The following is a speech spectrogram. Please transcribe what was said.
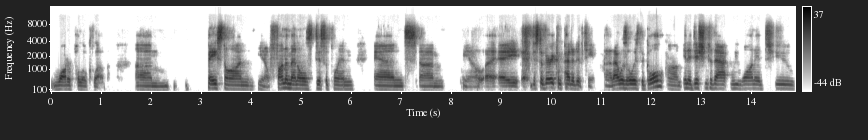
water polo club. Um, based on you know fundamentals discipline and um, you know a, a, just a very competitive team. Uh, that was always the goal. Um, in addition to that, we wanted to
